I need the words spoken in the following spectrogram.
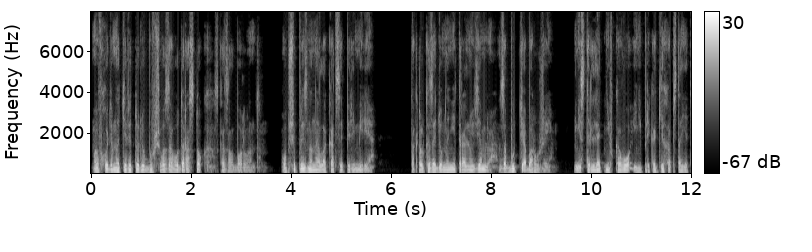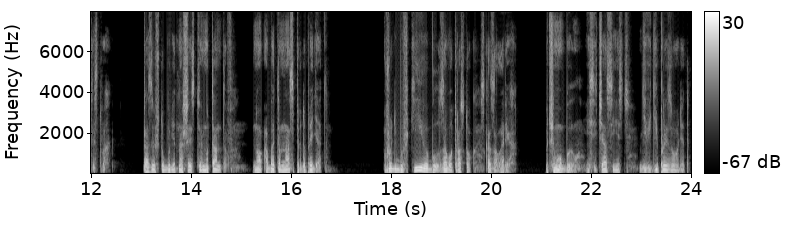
«Мы входим на территорию бывшего завода «Росток», — сказал Борланд. «Общепризнанная локация перемирия. Как только зайдем на нейтральную землю, забудьте об оружии. Не стрелять ни в кого и ни при каких обстоятельствах. Разве что будет нашествие мутантов, но об этом нас предупредят. «Вроде бы в Киеве был завод «Росток», — сказал Орех. «Почему был? И сейчас есть. DVD производят».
